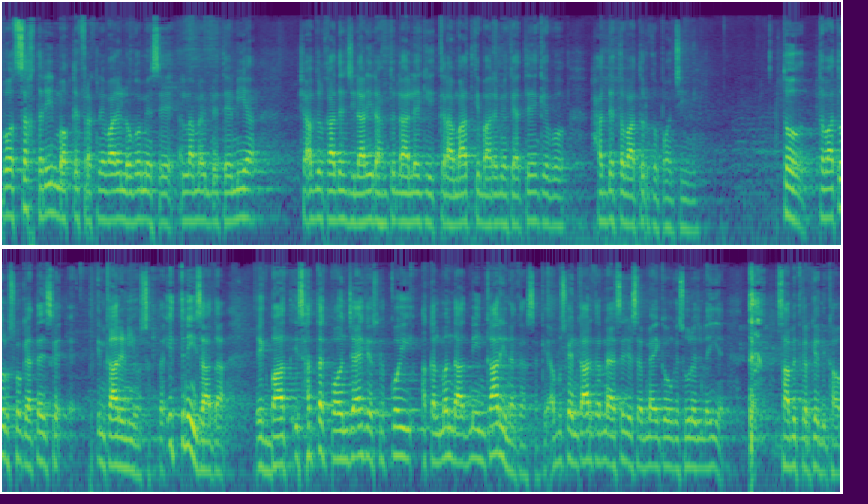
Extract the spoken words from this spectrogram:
بہت سخت ترین موقف رکھنے والے لوگوں میں سے علامہ ابن تیمیہ، شاہ عبد القادر جیلانی رحمۃ اللہ علیہ کی کرامات کے بارے میں کہتے ہیں کہ وہ حد تواتر کو پہنچی ہوئی تو تواتر اس کو کہتے ہیں، اس کا انکار ہی نہیں ہو سکتا۔ اتنی زیادہ ایک بات اس حد تک پہنچ جائے کہ اس کا کوئی عقل مند آدمی انکار ہی نہ کر سکے۔ اب اس کا انکار کرنا ایسے جیسے میں کہوں کہ سورج نہیں ہے، ثابت کر کے دکھاؤ۔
